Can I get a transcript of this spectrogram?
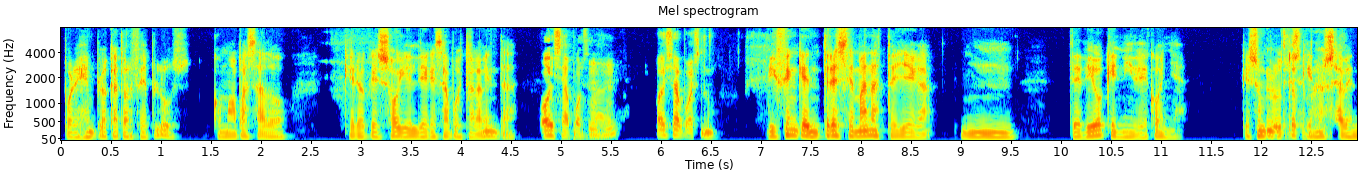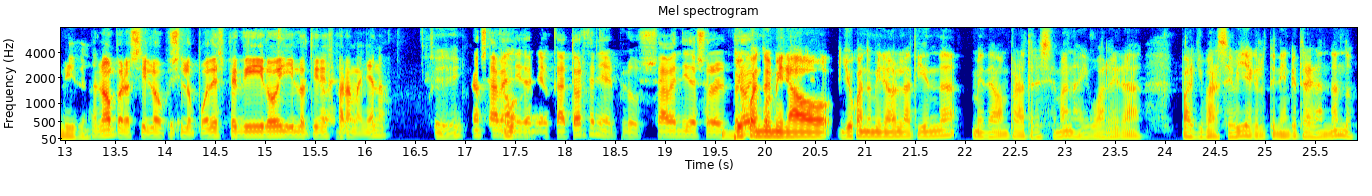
Por ejemplo, el 14 Plus, como ha pasado, creo que es hoy el día que se ha puesto a la venta. Hoy se ha puesto. Hoy se ha puesto. Dicen que en tres semanas te llega. Mm, te digo que ni de coña. Que es un producto que no se ha vendido. No, pero si lo, si lo puedes pedir hoy y lo tienes para mañana. Sí, sí. No se ha No. vendido ni el 14 ni el Plus. Se ha vendido solo el Pro. Yo cuando he mirado, yo cuando he mirado en la tienda me daban para tres semanas. Igual era para aquí para Sevilla que lo tenían que traer andando,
